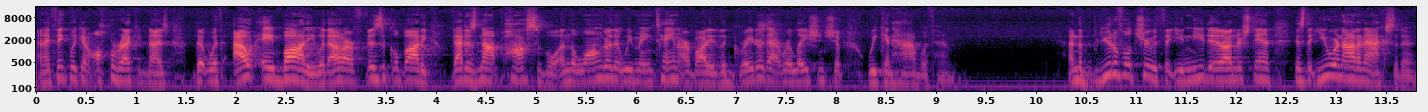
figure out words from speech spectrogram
And I think we can all recognize that without a body, without our physical body, that is not possible. And the longer that we maintain our body, the greater that relationship we can have with him. And the beautiful truth that you need to understand is that you are not an accident.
